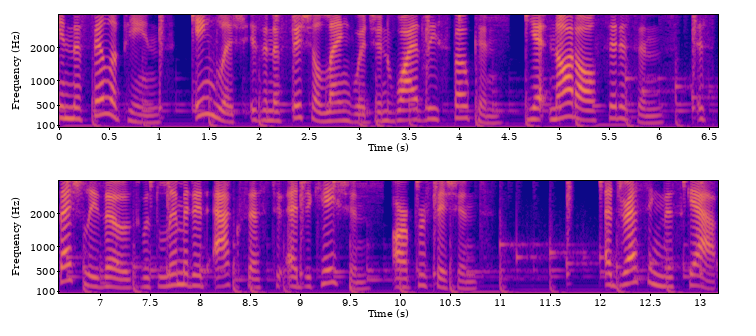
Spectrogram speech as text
In the Philippines, English is an official language and widely spoken, yet not all citizens, especially those with limited access to education, are proficient. Addressing this gap,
